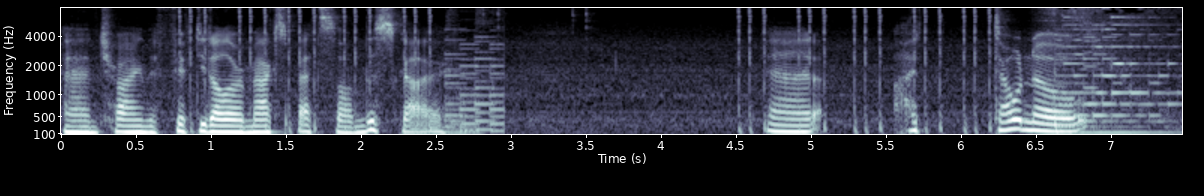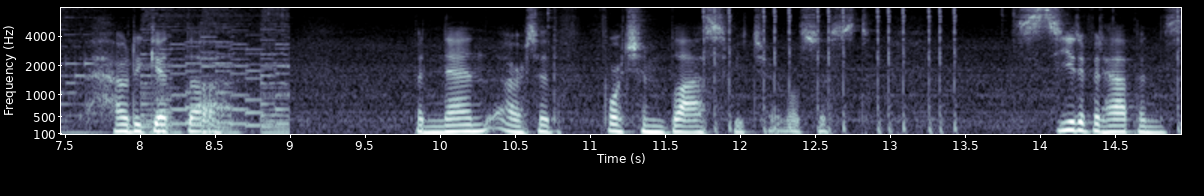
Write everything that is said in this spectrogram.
and trying the $50 max bets on this guy. And I don't know how to get the banana or so the fortune blast feature. Let's just see it if it happens.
